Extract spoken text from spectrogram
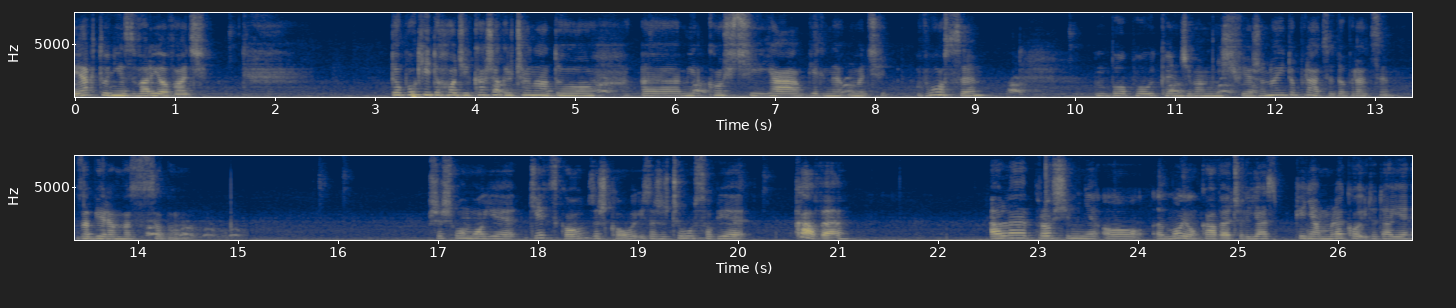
Jak tu nie zwariować? Dopóki dochodzi kasza gryczana do e, miękkości, ja biegnę umyć włosy, bo po weekendzie mam nieświeże. No i do pracy, do pracy. Zabieram Was z sobą. Przyszło moje dziecko ze szkoły i zażyczyło sobie kawę, ale prosi mnie o moją kawę, czyli ja spieniam mleko i dodaję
